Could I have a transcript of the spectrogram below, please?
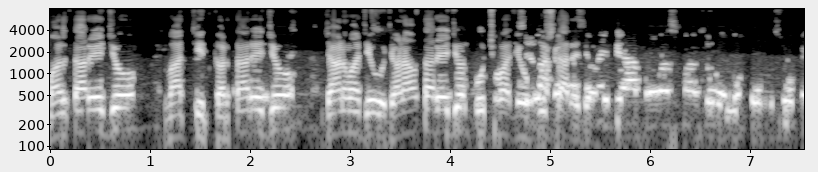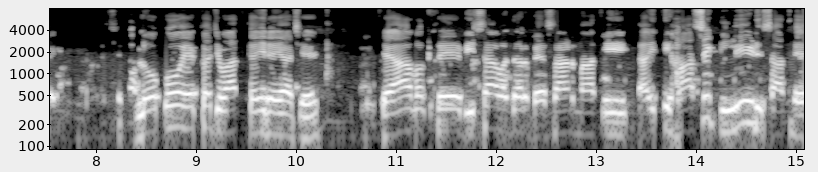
મળતા રહેજો વાતચીત કરતા રહેજો જાણવા જેવું જણાવતા રહેજો પૂછવા જેવું પૂછતા રહેજો. લોકો એક જ વાત કહી રહ્યા છે કે આ વખતે વિસાવદર બેસાણમાંથી ઐતિહાસિક લીડ સાથે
